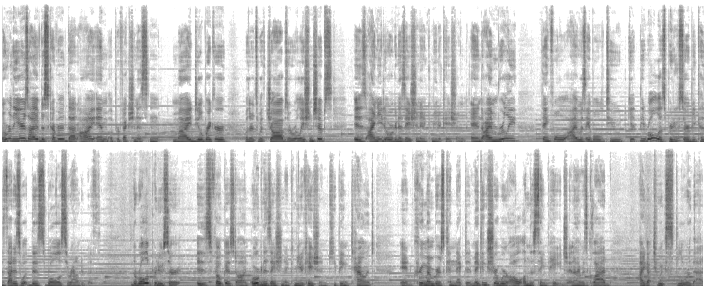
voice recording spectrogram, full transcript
over the years I have discovered that I am a perfectionist and my deal breaker whether it's with jobs or relationships is I need organization and communication and I'm really thankful I was able to get the role as producer because that is what this role is surrounded with. The role of producer is focused on organization and communication, keeping talent and crew members connected, making sure we're all on the same page, and I was glad I got to explore that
